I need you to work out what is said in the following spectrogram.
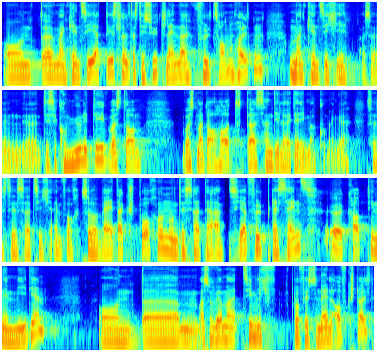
Und äh, man kennt sich ein bisschen, dass die Südländer viel zusammenhalten und man kennt sich eh. Also in äh, diese Community, was da was man da hat, da sind die Leute immer gekommen. Gell? Das heißt, das hat sich einfach so weitergesprochen und es hat ja sehr viel Präsenz äh, gehabt in den Medien. Und ähm, also wir haben ziemlich professionell aufgestellt.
